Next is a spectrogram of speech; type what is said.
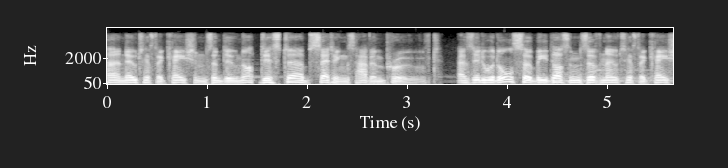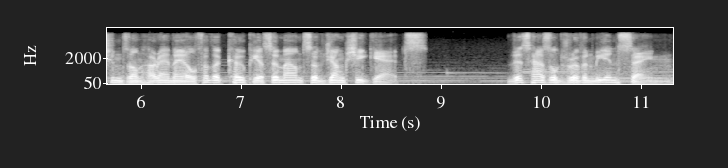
her notifications and do not disturb settings have improved, as it would also be dozens of notifications on her email for the copious amounts of junk she gets. This has all driven me insane.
